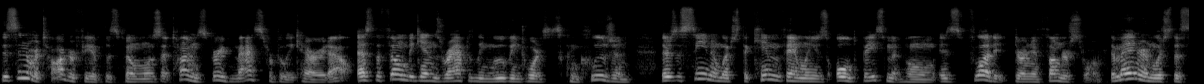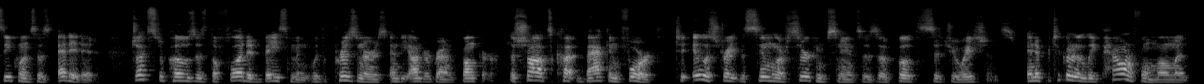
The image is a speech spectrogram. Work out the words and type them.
the cinematography of this film was at times very masterfully carried out. As the film begins rapidly moving towards its conclusion, there's a scene in which the Kim family's old basement home is flooded during a thunderstorm. The manner in which the sequence is edited juxtaposes the flooded basement with the prisoners and the underground bunker. The shots cut back and forth to illustrate the similar circumstances of both situations. In a particularly powerful moment,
